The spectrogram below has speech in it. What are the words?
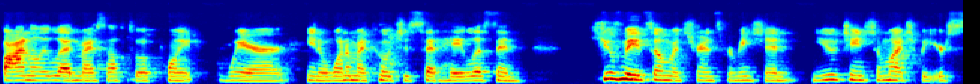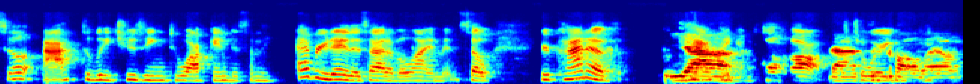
finally led myself to a point where, you know, one of my coaches said, Hey, listen, you've made so much transformation, you've changed so much, but you're still actively choosing to walk into something every day that's out of alignment. So you're kind of yeah. tapping yourself off to where you call out.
